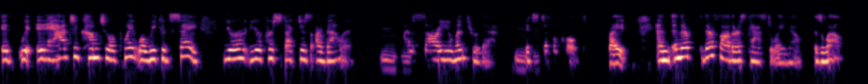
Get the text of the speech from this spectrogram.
it it had to come to a point where we could say your your perspectives are valid. Mhm, I'm sorry you went through that mhm. it's difficult right and and their their father has passed away now as well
